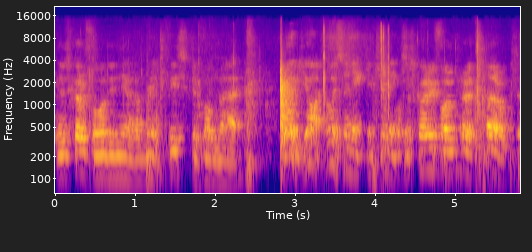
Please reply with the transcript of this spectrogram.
Nu ska du få din jävla bläckfisk du kommer här. Oj, ja, oj, så läckert, så Och så läckert. ska du få en pruttare också.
